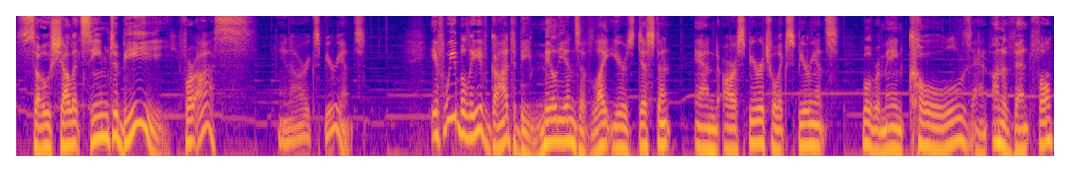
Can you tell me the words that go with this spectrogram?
so shall it seem to be for us in our experience. If we believe God to be millions of light years distant and our spiritual experience will remain cold and uneventful,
